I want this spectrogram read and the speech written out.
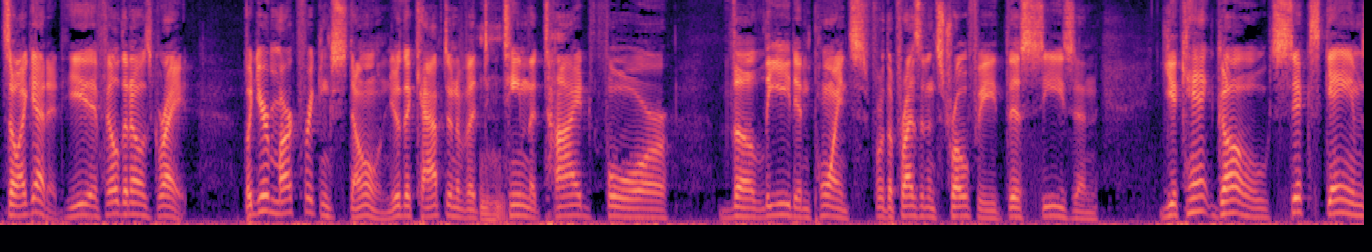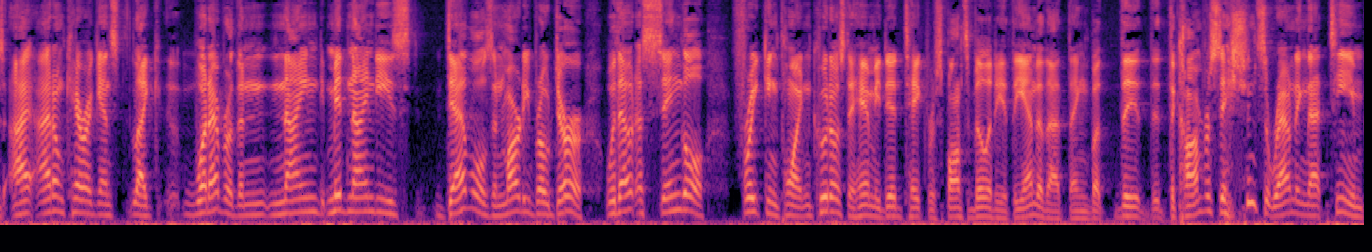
so I get it. He Phil Danault is great, but you're Mark freaking Stone. You're the captain of a t- Mm-hmm. team that tied for the lead in points for the President's Trophy this season you can't go six games. I, I don't care against like whatever the nine mid '90s Devils and Marty Brodeur without a single freaking point. And kudos to him, he did take responsibility at the end of that thing. But the the, the conversation surrounding that team,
